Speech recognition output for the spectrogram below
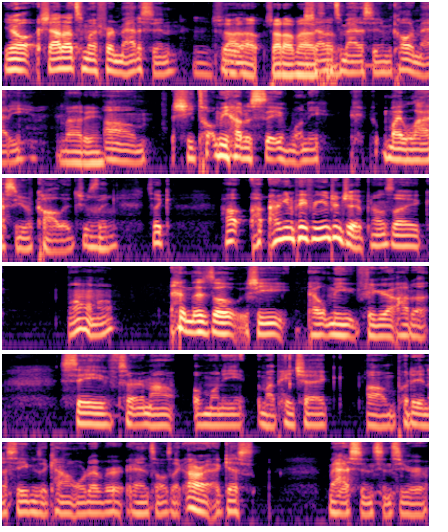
You know, shout out to my friend Madison. Mm, Cool. shout out, shout out, Madison. Shout out to Madison. We call her Maddie. Maddie. Um, she taught me how to save money. My last year of college. She was like, Mhm. "It's like, how how are you gonna pay for your internship?" And I was like, "I don't know." And then so she helped me figure out how to save a certain amount of money in my paycheck, um, put it in a savings account or whatever. And so I was like, "All right, I guess, Madison, since you're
